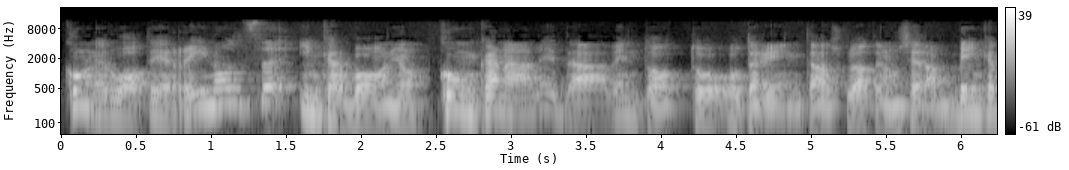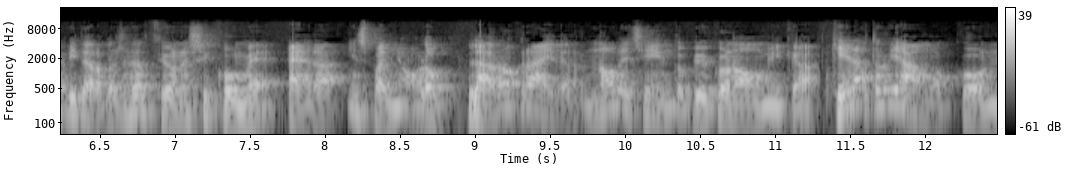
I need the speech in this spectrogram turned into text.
con le ruote Reynolds in carbonio con canale da 28 o 30 scusate non si era ben capita la presentazione siccome era in spagnolo. La Rock Rider 900 più economica che la troviamo con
